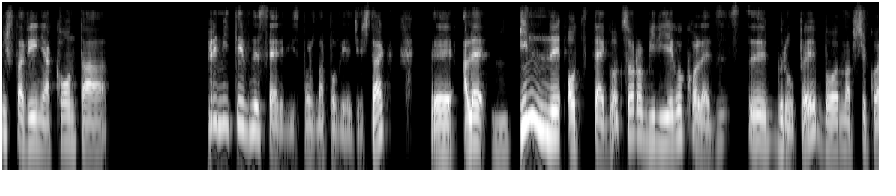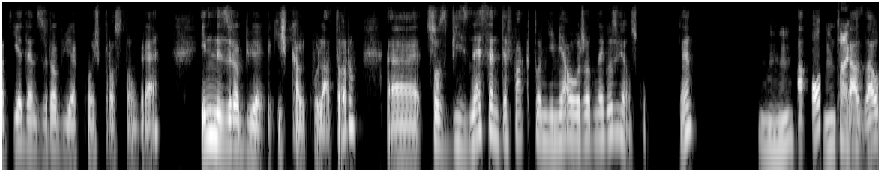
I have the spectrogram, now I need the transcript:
ustawienia konta. Prymitywny serwis, można powiedzieć, tak? Y, Ale Mhm. inny od tego, co robili jego koledzy z y, grupy, bo na przykład jeden zrobił jakąś prostą grę, inny zrobił jakiś kalkulator, e, co z biznesem de facto nie miało żadnego związku. Nie? Mhm. A on No tak. pokazał,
